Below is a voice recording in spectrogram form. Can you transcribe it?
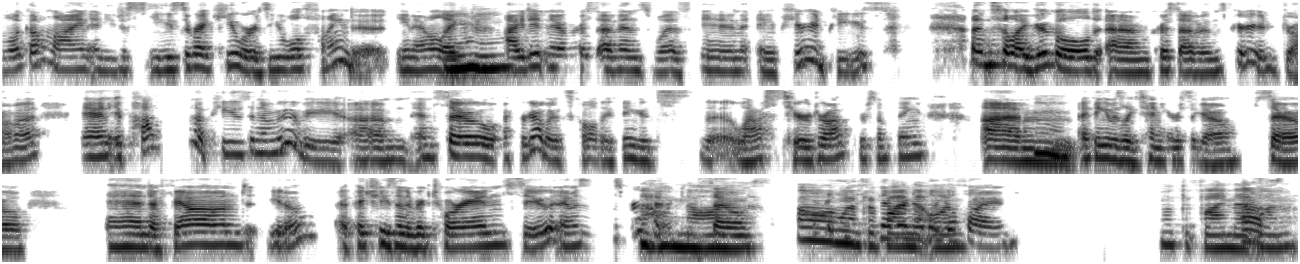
look online and you just use the right keywords, you will find it. You know, like Mhm. I didn't know Chris Evans was in a period piece until I Googled um, Chris Evans period drama and it popped up. He's in a movie. Um, and so I forgot what it's called. I think it's The Last Teardrop or something. Um, Hmm. I think it was like 10 years ago. So, and I found, you know, a picture he's in a Victorian suit and it was, it was Oh, perfect. So. Oh, I'm you gonna have to find that one. find. I'll have to find that Oh. one.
